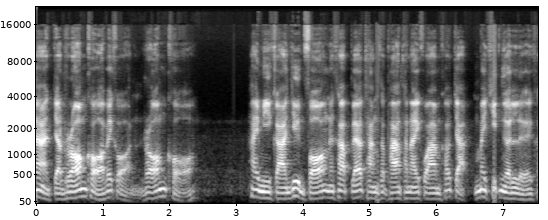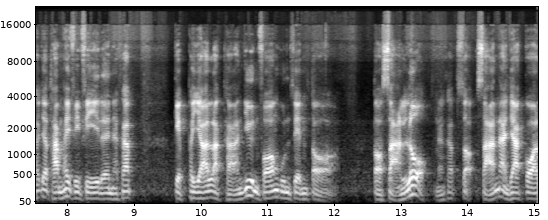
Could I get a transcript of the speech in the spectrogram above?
น่าจะร้องขอไปก่อน ร้องขอ ให้มีการยื่นฟ้องนะครับ แล้วทางสภาทนายความเขาจะไม่คิดเงินเลย เขาจะทำให้ฟรีๆเลยนะครับ เก็บพยานหลักฐานยื่นฟ้องคุณเซนต่อต่อศาลโลกนะครับศาลอาญากร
